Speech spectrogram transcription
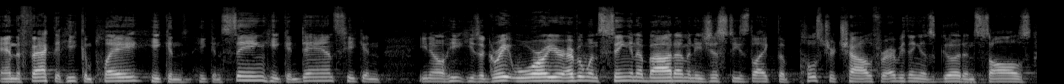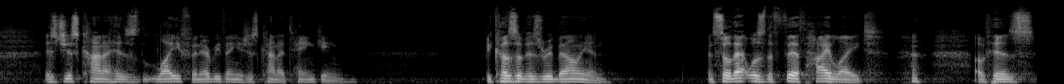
and the fact that he can play, he can, he can sing, he can dance, he can, you know, he, he's a great warrior. Everyone's singing about him, and he's just, he's like the poster child for everything that's good, and Saul's is just kind of his life and everything is just kind of tanking because of his rebellion. And so that was the fifth highlight of his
